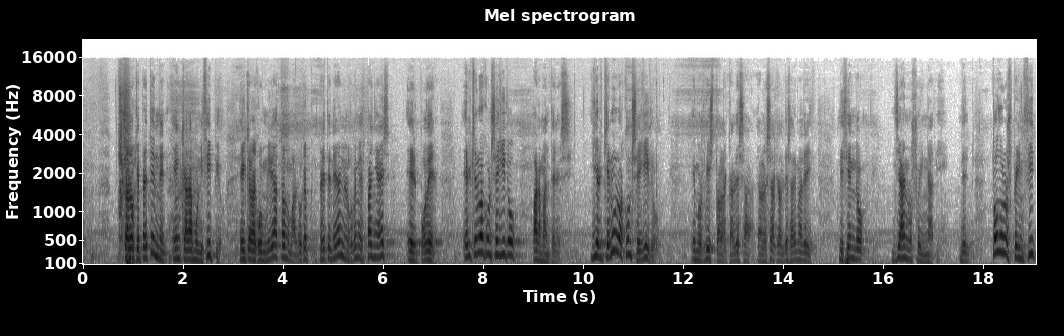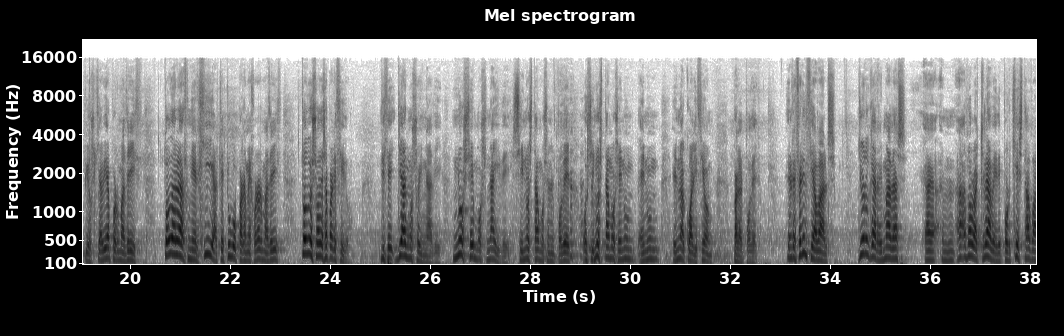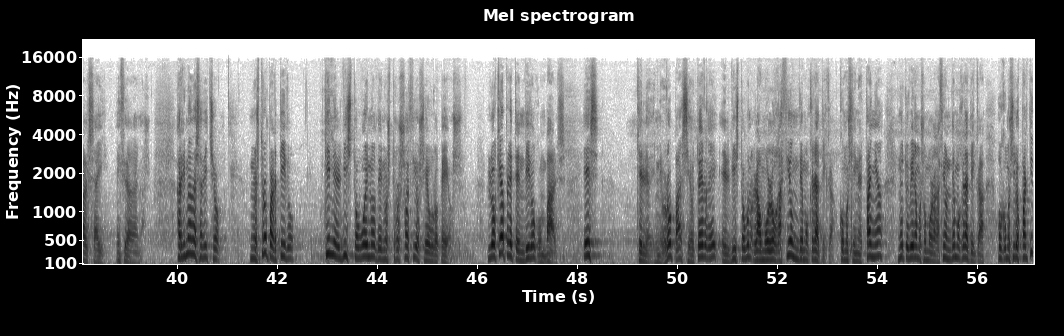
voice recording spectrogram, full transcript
O sea, lo que pretenden en cada municipio, en cada comunidad autónoma, lo que pretenderán en el gobierno de España es el poder. El que lo ha conseguido para mantenerse. Y el que no lo ha conseguido, hemos visto a la alcaldesa, a la alcaldesa de Madrid diciendo, ya no soy nadie. Todos los principios que había por Madrid, toda la energía que tuvo para mejorar Madrid, todo eso ha desaparecido. Dice, ya no soy nadie, no somos nadie si no estamos en el poder o si no estamos en, un, en, un, en una coalición para el poder. En referencia a Valls, yo creo que Arrimadas ha, ha dado la clave de por qué está Valls ahí, en Ciudadanos. Arrimadas ha dicho, nuestro partido tiene el visto bueno de nuestros socios europeos. Lo que ha pretendido con Valls es que en Europa se otorgue el visto bueno, la homologación democrática, como si en España no tuviéramos homologación democrática, o como si los partidos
